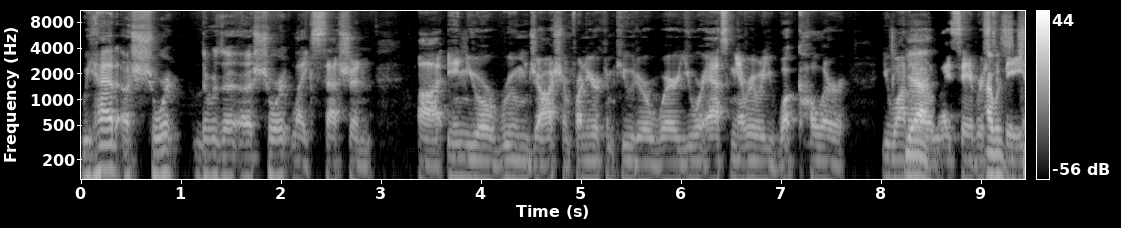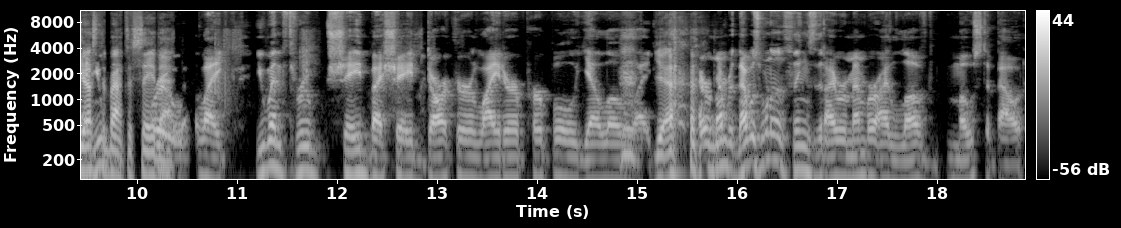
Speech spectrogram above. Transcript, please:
we had a short there was a, a short like session uh, in your room josh in front of your computer where you were asking everybody what color you wanted Yeah. our lightsabers I to was be. And just about to say through, that. Like you went through shade by shade, darker, lighter, purple, yellow. Like Yeah. I remember that was one of the things that I remember I loved most about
